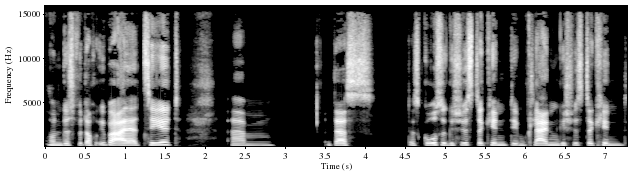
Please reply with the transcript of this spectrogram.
Und es wird auch überall erzählt, ähm, dass das große Geschwisterkind dem kleinen Geschwisterkind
